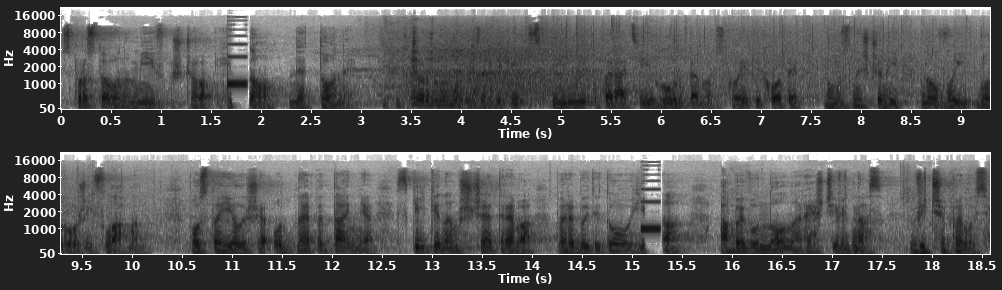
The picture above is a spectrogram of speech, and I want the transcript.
Спростовано міф, що гівно не тоне. В Чорному морі завдяки спільній операції ГУР та морської піхоти був знищений новий ворожий флагман. Постає лише одне питання: скільки нам ще треба перебити того гіна, аби воно нарешті від нас відчепилося.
